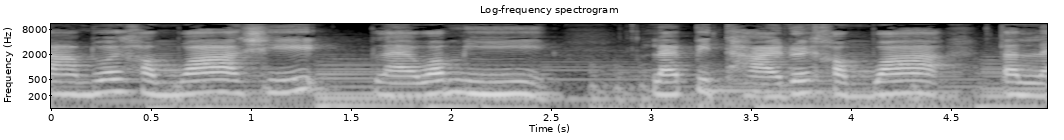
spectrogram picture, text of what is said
ตามด้วยคำว่าชิ แปลว่ามี และปิดท้ายด้วยคำว่าตะแล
